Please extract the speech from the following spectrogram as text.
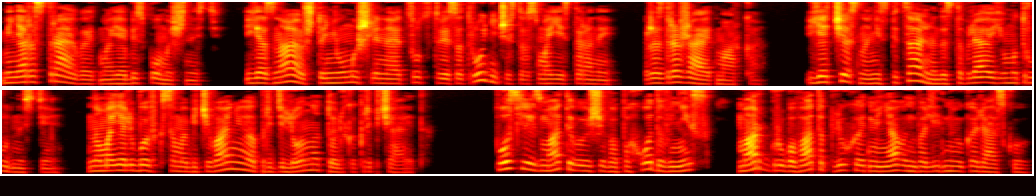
Меня расстраивает моя беспомощность, и я знаю, что неумышленное отсутствие сотрудничества с моей стороны раздражает Марка. Я честно, не специально доставляю ему трудности, но моя любовь к самобичеванию определенно только крепчает. После изматывающего похода вниз Марк грубовато плюхает меня в инвалидную коляску,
